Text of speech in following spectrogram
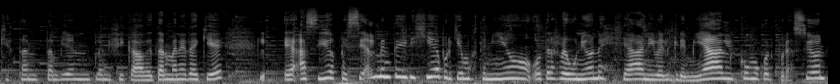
que están también planificados, de tal manera que eh, ha sido especialmente dirigida porque hemos tenido otras reuniones ya a nivel gremial como corporación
